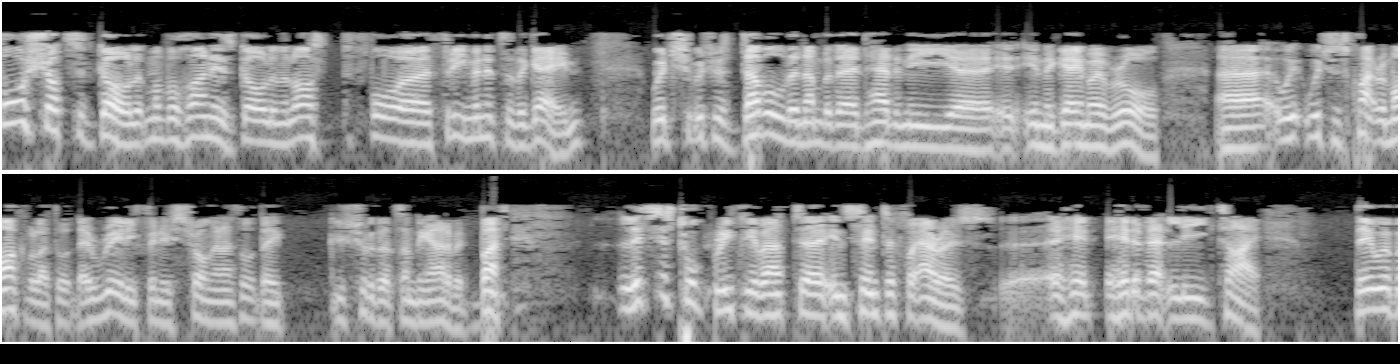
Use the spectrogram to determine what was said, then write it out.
four shots at goal at Mabokgwane's goal in the last four, uh, three minutes of the game, which which was double the number they'd had in the uh, in the game overall uh, which was quite remarkable. I thought they really finished strong, and I thought they should have got something out of it. But let's just talk briefly about uh, incentive for Arrows uh, ahead ahead of that league tie. There were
